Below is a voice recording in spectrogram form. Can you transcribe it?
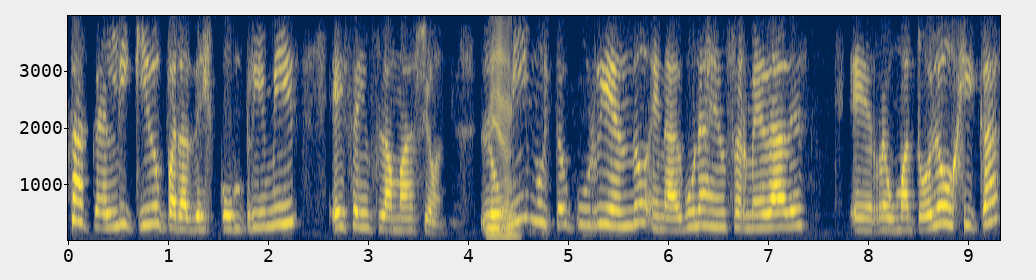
saca el líquido para descomprimir esa inflamación. Lo mismo está ocurriendo en algunas enfermedades eh, reumatológicas,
